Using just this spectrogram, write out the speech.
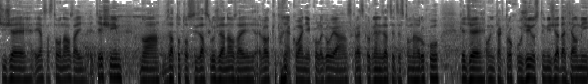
Čiže ja sa z toho naozaj teším. No a za toto si zaslúžia naozaj veľké poďakovanie kolegovia z Krajskej organizácie cestovného ruchu, keďže oni tak trochu žijú s tými žiadateľmi,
